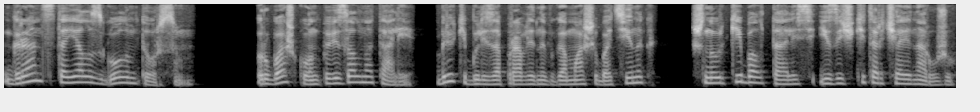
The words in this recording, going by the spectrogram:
Грант стоял с голым торсом. Рубашку он повязал на талии. Брюки были заправлены в гамаш и ботинок, шнурки болтались, язычки торчали наружу.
